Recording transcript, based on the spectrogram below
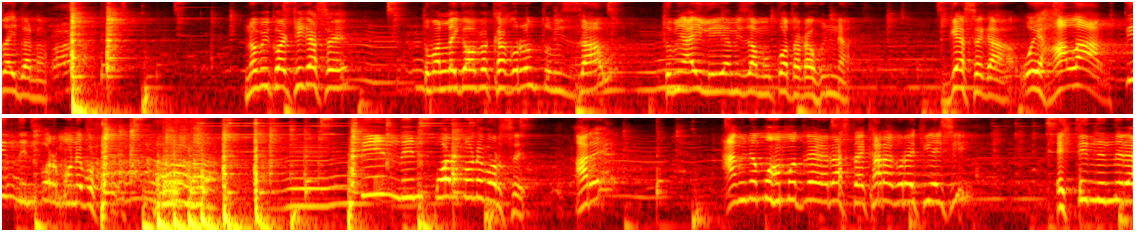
যাইবা না। নবী কয় ঠিক আছে তোমার লাগে অপেক্ষা করুন তুমি যাও তুমি আইলেই আমি যাব কথাটা হইন না। গেছে গা ওই হালার তিন দিন পর মনে পড়ছে। তিন দিন পর মনে পড়ছে। আরে আমি না মোহাম্মদ রাস্তায় খাড়া করে থুয়েছি এই তিন দিন ধরে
